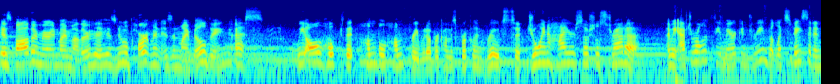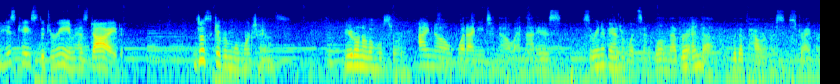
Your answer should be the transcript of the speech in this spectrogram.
His father married my mother. His new apartment is in my building. S. We all hoped that humble Humphrey would overcome his Brooklyn roots to join a higher social strata. I mean, after all, it's the American dream, but let's face it, in his case, the dream has died. Just give him one more chance. You don't know the whole story. I know what I need to know, and that is Serena van der Woodsen will never end up with a powerless striver.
